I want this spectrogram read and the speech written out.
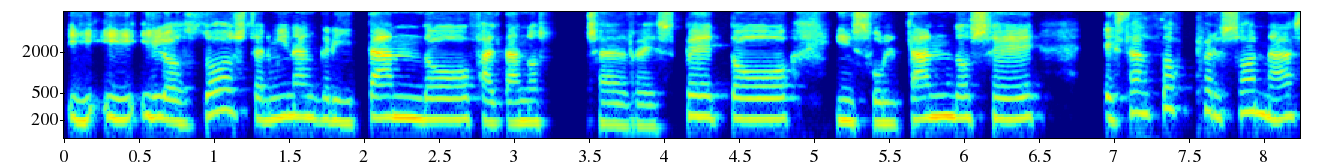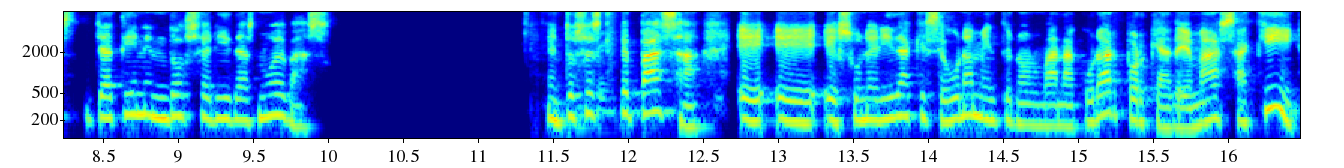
y, y los dos terminan gritando, faltándose el respeto, insultándose, esas dos personas ya tienen dos heridas nuevas. Entonces, ¿qué pasa? Eh, eh, es una herida que seguramente nos van a curar, porque además aquí,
